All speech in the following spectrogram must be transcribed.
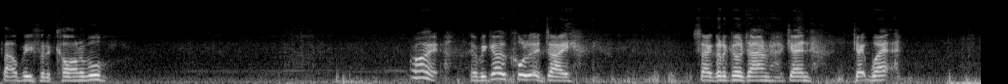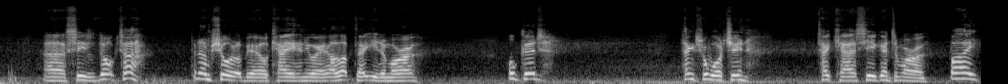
That'll be for the carnival. Right, there we go, call it a day. So I've got to go down again, get wet, uh, see the doctor, but I'm sure it'll be okay anyway. I'll update you tomorrow. All good. Thanks for watching. Take care. See you again tomorrow. Bye.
